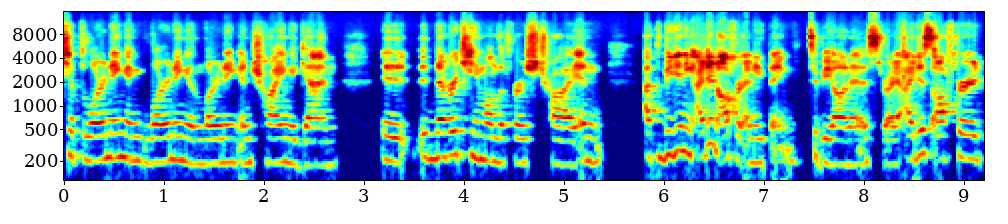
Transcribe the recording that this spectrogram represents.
kept learning and learning and learning and trying again it, it never came on the first try. And at the beginning, I didn't offer anything, to be honest, right? I just offered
